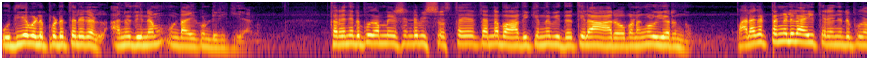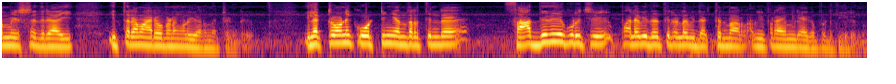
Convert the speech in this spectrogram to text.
പുതിയ വെളിപ്പെടുത്തലുകൾ അനുദിനം ഉണ്ടായിക്കൊണ്ടിരിക്കുകയാണ്. തെരഞ്ഞെടുപ്പ് കമ്മീഷന്റെ വിശ്വസ്തയെ തന്നെ ബാധിക്കുന്ന വിധത്തിൽ ആ ആരോപണങ്ങൾ ഉയർന്നു. പല ഘട്ടങ്ങളിലായി തെരഞ്ഞെടുപ്പ് കമ്മീഷനെതിരായി ഇത്തരം ആരോപണങ്ങൾ ഉയർന്നിട്ടുണ്ട്. ഇലക്ട്രോണിക് വോട്ടിംഗ് യന്ത്രത്തിന്റെ സാധ്യതയെക്കുറിച്ച് പല വിധത്തിലുള്ള വിദഗ്ധന്മാർ അഭിപ്രായം രേഖപ്പെടുത്തിയിരുന്നു.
